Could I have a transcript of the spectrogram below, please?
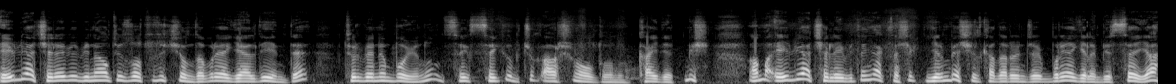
Evliya Çelebi 1633 yılında buraya geldiğinde türbenin boyunun 8,5 arşın olduğunu kaydetmiş. Ama Evliya Çelebi'den yaklaşık 25 yıl kadar önce buraya gelen bir seyyah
